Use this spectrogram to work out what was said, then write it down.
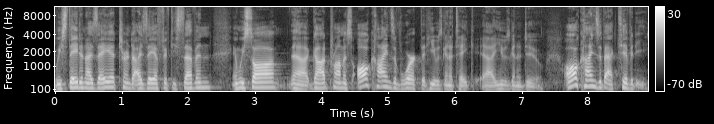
We stayed in Isaiah, turned to Isaiah 57, and we saw uh, God promise all kinds of work that He was going to take, uh, He was going to do, all kinds of activity.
